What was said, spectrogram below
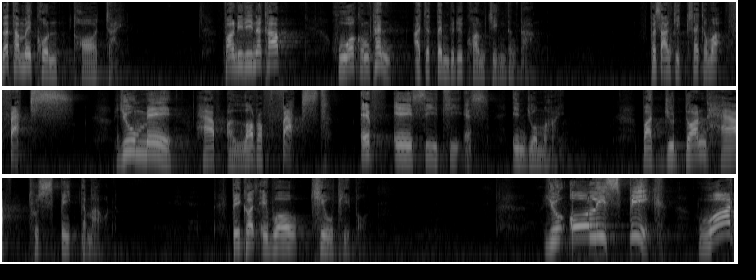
และทำให้คนท้อใจ ฟังดีๆนะครับ หัวของท่าน อาจจะเต็มไปด้วยความจริงต่างๆ ภาษาอังกฤษใช้คำว่า facts you may have a lot of facts F A C T S in your mind but you don't have to speak them out because it will kill people you only speak what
